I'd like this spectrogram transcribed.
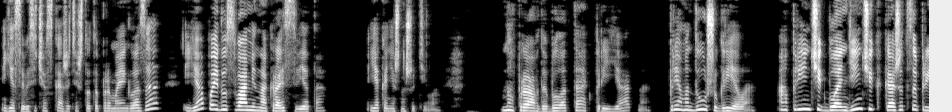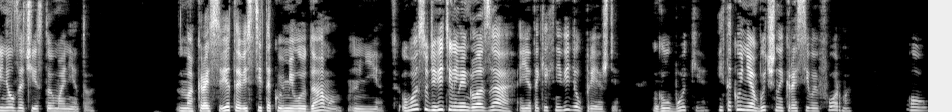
Если вы сейчас скажете что-то про мои глаза, Я пойду с вами на край света. Я, конечно, шутила. Но правда, было так приятно. Прямо душу грело. А принчик-блондинчик, кажется, принял за чистую монету. На край света вести такую милую даму? Нет. У вас удивительные глаза, я таких не видел прежде. Глубокие и такой необычной красивой формы. О,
